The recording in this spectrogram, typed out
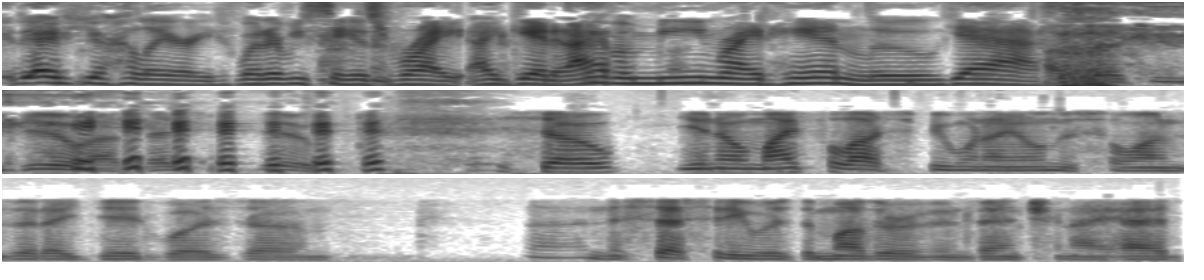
You're hilarious. Whatever you say is right. I get it. I have a mean right hand, Lou. Yes. I bet you do. I bet you do. So, you know, my philosophy when I owned the salons that I did was um, uh, necessity was the mother of invention. I had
